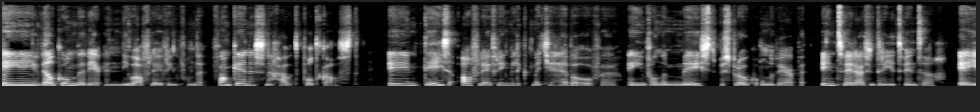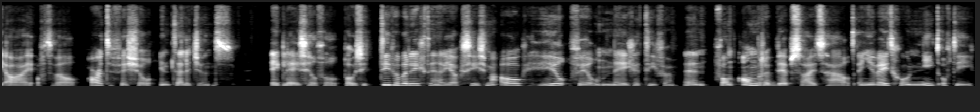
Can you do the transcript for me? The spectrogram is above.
Hey, welkom bij weer een nieuwe aflevering van de Van Kennis naar Goud podcast. In deze aflevering wil ik het met je hebben over een van de meest besproken onderwerpen in 2023, AI, oftewel Artificial Intelligence. Ik lees heel veel positieve berichten en reacties, maar ook heel veel negatieve. En van andere websites haalt. En je weet gewoon niet of die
